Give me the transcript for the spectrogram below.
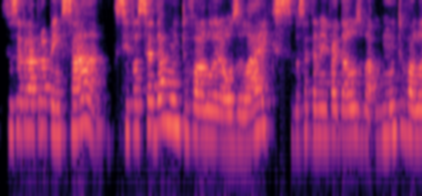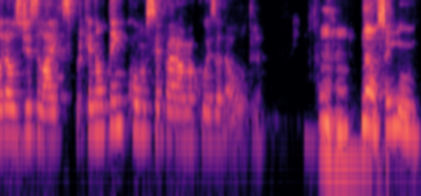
Se você parar para pensar, se você dá muito valor aos likes, você também vai dar os, muito valor aos dislikes, porque não tem como separar uma coisa da outra. Uhum. Não, sem dúvida.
